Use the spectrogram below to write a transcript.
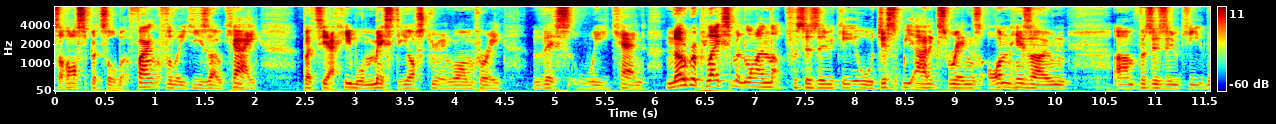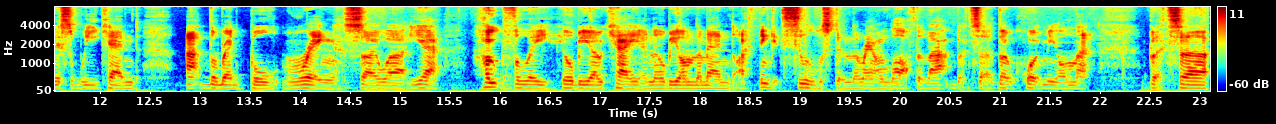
to hospital, but thankfully he's okay. But yeah, he will miss the Austrian Grand Prix this weekend. No replacement lineup for Suzuki. It will just be Alex Rins on his own um, for Suzuki this weekend at the Red Bull Ring. So uh, yeah, hopefully he'll be okay and he'll be on the mend. I think it's Silverstone the round after that, but uh, don't quote me on that. But uh,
